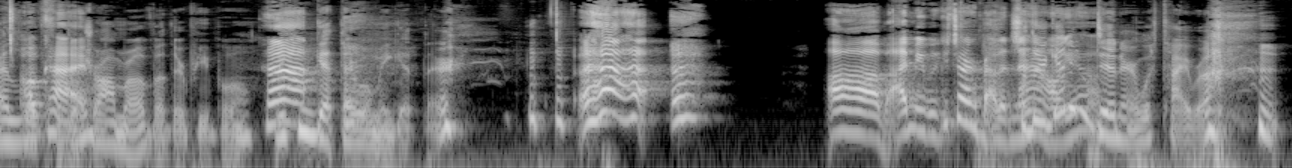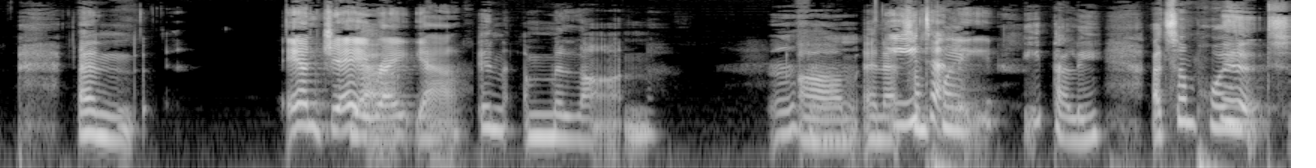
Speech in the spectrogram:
I love okay. the drama of other people. we can get there when we get there. Um, I mean, we could talk about it so now. So they're getting yeah. dinner with Tyra, and and Jay, yeah, right? Yeah, in Milan. Mm-hmm. Um, and at Italy. some point, Italy. At some point,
